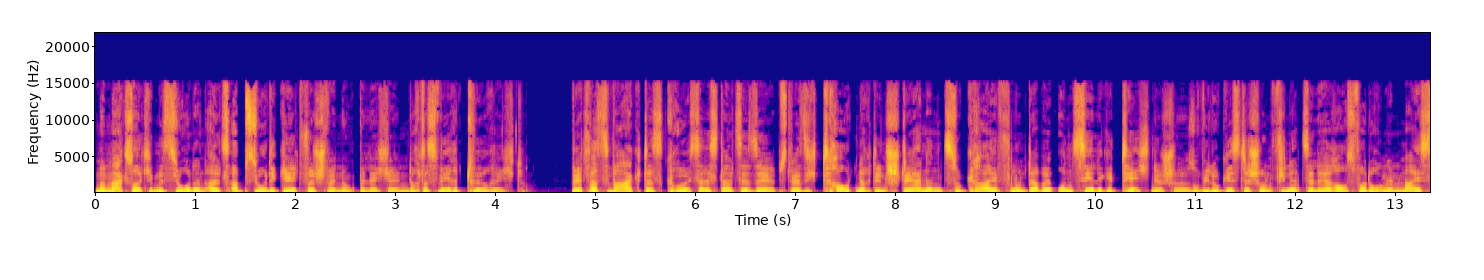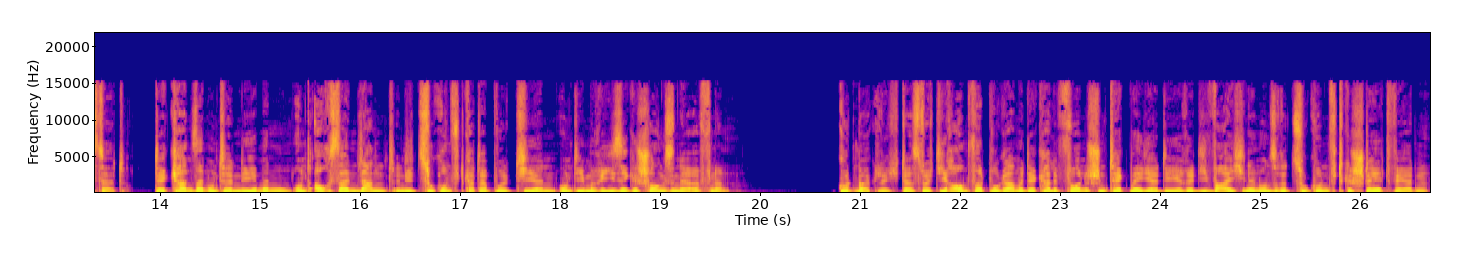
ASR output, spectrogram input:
Man mag solche Missionen als absurde Geldverschwendung belächeln, doch das wäre töricht. Wer etwas wagt, das größer ist als er selbst, wer sich traut, nach den Sternen zu greifen und dabei unzählige technische sowie logistische und finanzielle Herausforderungen meistert, der kann sein Unternehmen und auch sein Land in die Zukunft katapultieren und ihm riesige Chancen eröffnen. Gut möglich, dass durch die Raumfahrtprogramme der kalifornischen Tech-Milliardäre die Weichen in unsere Zukunft gestellt werden.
